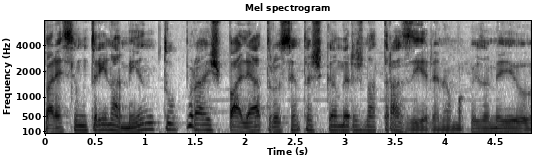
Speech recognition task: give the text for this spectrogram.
Parece um treinamento pra espalhar trocentas câmeras na traseira, né? Uma coisa meio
